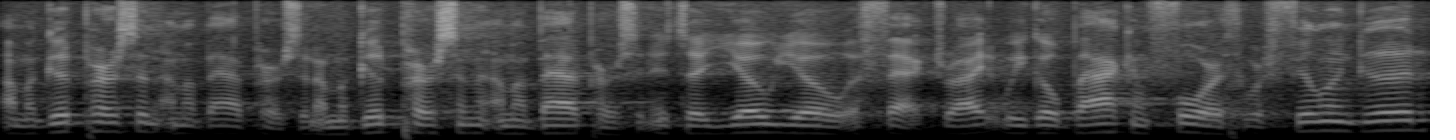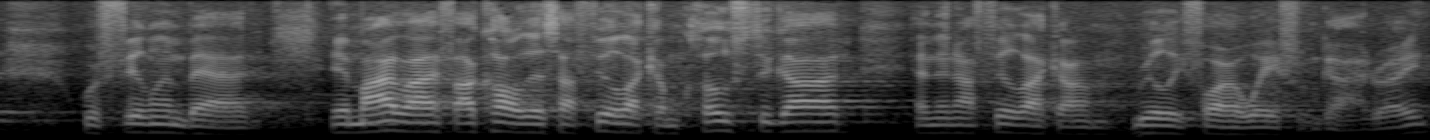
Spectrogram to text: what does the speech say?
I'm a good person, I'm a bad person. I'm a good person, I'm a bad person. It's a yo yo effect, right? We go back and forth. We're feeling good, we're feeling bad. In my life, I call this I feel like I'm close to God, and then I feel like I'm really far away from God, right?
